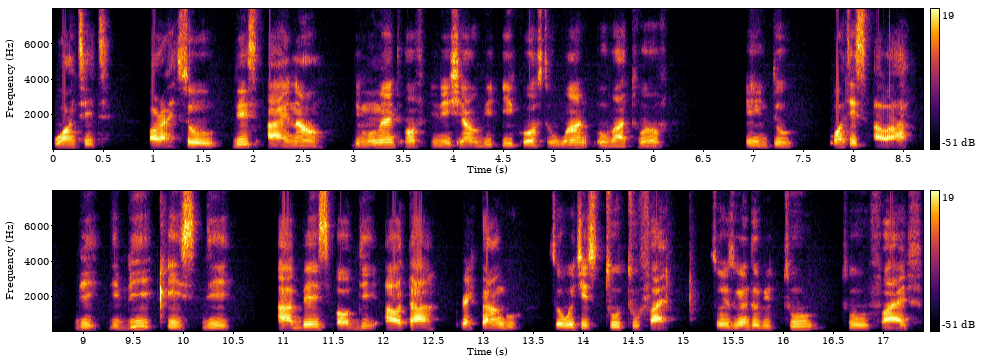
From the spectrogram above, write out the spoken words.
want it. Alright, so this I now, the moment of inertia will be equals to 1 over 12 into what is our B? The B is the uh, base of the outer rectangle, so which is 225. So it's going to be 225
